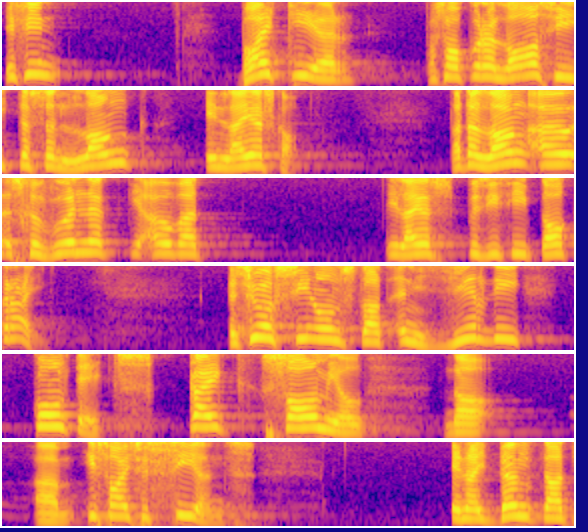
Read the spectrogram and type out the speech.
Jy sien baie keer was daar 'n korrelasie tussen lank en leierskap. Dat 'n lang ou is gewoonlik die ou wat die leiersposisie daar kry. En so sien ons dat in hierdie konteks kyk Samuel na um Isaia se seuns en hy dink dat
